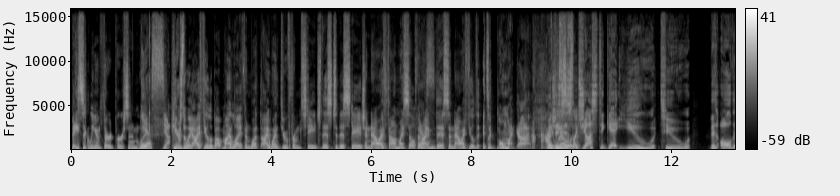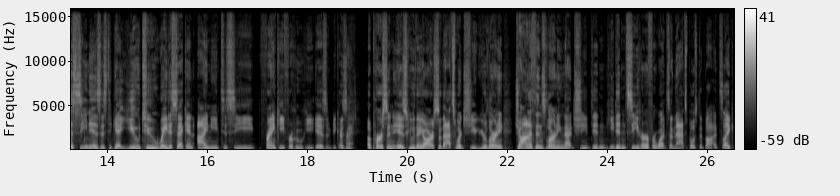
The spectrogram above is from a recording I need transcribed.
basically in third person. Like, Yes. Yeah. Here's the way I feel about my life and what I went through from stage this to this stage, and now I found myself and Yes. I'm this, and now I feel that it's like oh my god, I like this is like just to get you to this all this scene is is to get you to wait a second i need to see frankie for who he isn't because a person is who they are so that's what she you're learning jonathan's learning that she didn't he didn't see her for what's and that's supposed to it's like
